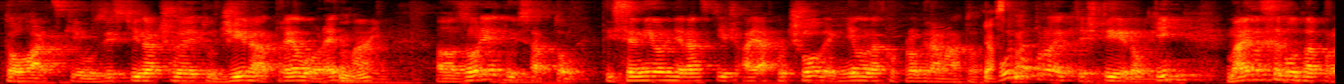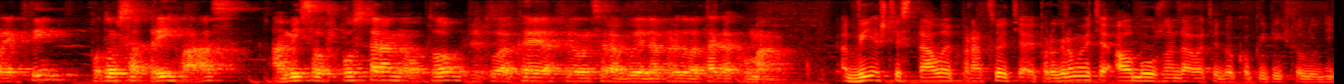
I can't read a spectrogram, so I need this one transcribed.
toho hard skillu, zisti na čo je tu Jira, Trello, Redmine, mm-hmm. zorientuj sa v tom. Ty seniorne rastieš aj ako človek, nielen ako programátor. Jasne. Buď na projekte 4 roky, maj za sebou dva projekty, potom sa prihlás a my sa už postaráme o to, že tvoja kariéra freelancera bude napredovať tak, ako má. A vy ešte stále pracujete aj programujete, alebo už len dávate dokopy týchto ľudí?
